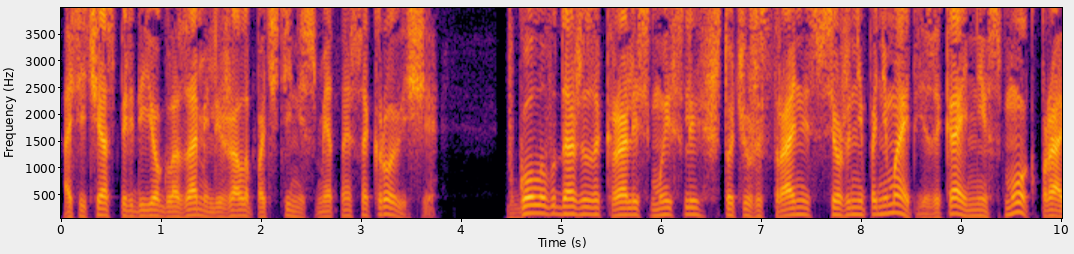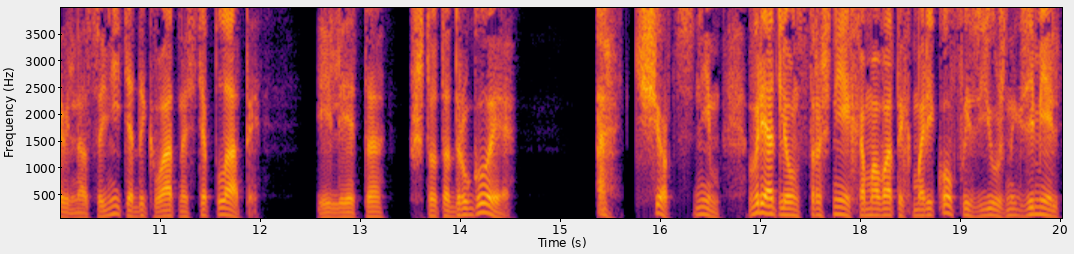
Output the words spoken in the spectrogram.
а сейчас перед ее глазами лежало почти несметное сокровище. В голову даже закрались мысли, что чужестранец все же не понимает языка и не смог правильно оценить адекватность оплаты. Или это что-то другое? А, черт с ним! Вряд ли он страшнее хамоватых моряков из южных земель,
